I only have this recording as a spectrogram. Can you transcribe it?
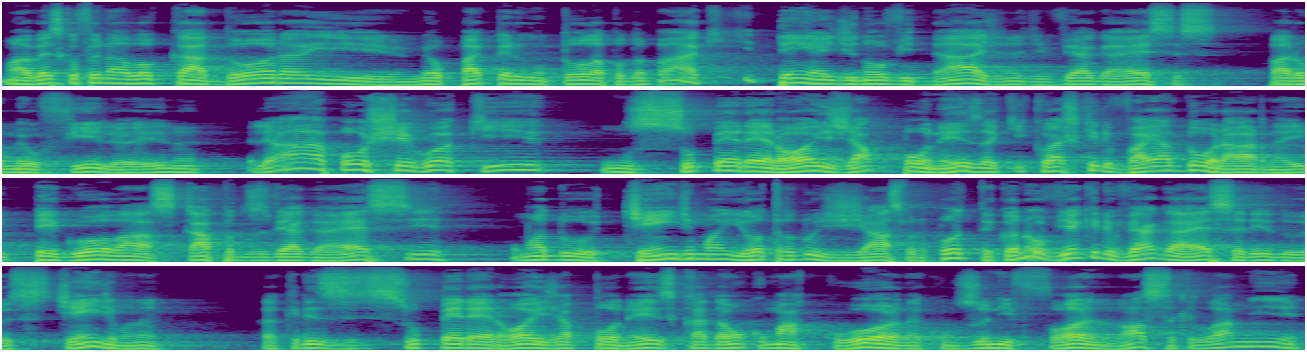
uma vez que eu fui na locadora e meu pai perguntou lá pro dono, ah, o que, que tem aí de novidade né, de VHS para o meu filho aí, né? Ele, ah, pô, chegou aqui uns super-heróis japoneses aqui que eu acho que ele vai adorar, né? E pegou lá as capas dos VHS, uma do Changeman e outra do Jasper. Pô, quando eu vi aquele VHS ali dos Changeman, né? Aqueles super-heróis japoneses, cada um com uma cor, né? Com os uniformes. Nossa, aquilo lá me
